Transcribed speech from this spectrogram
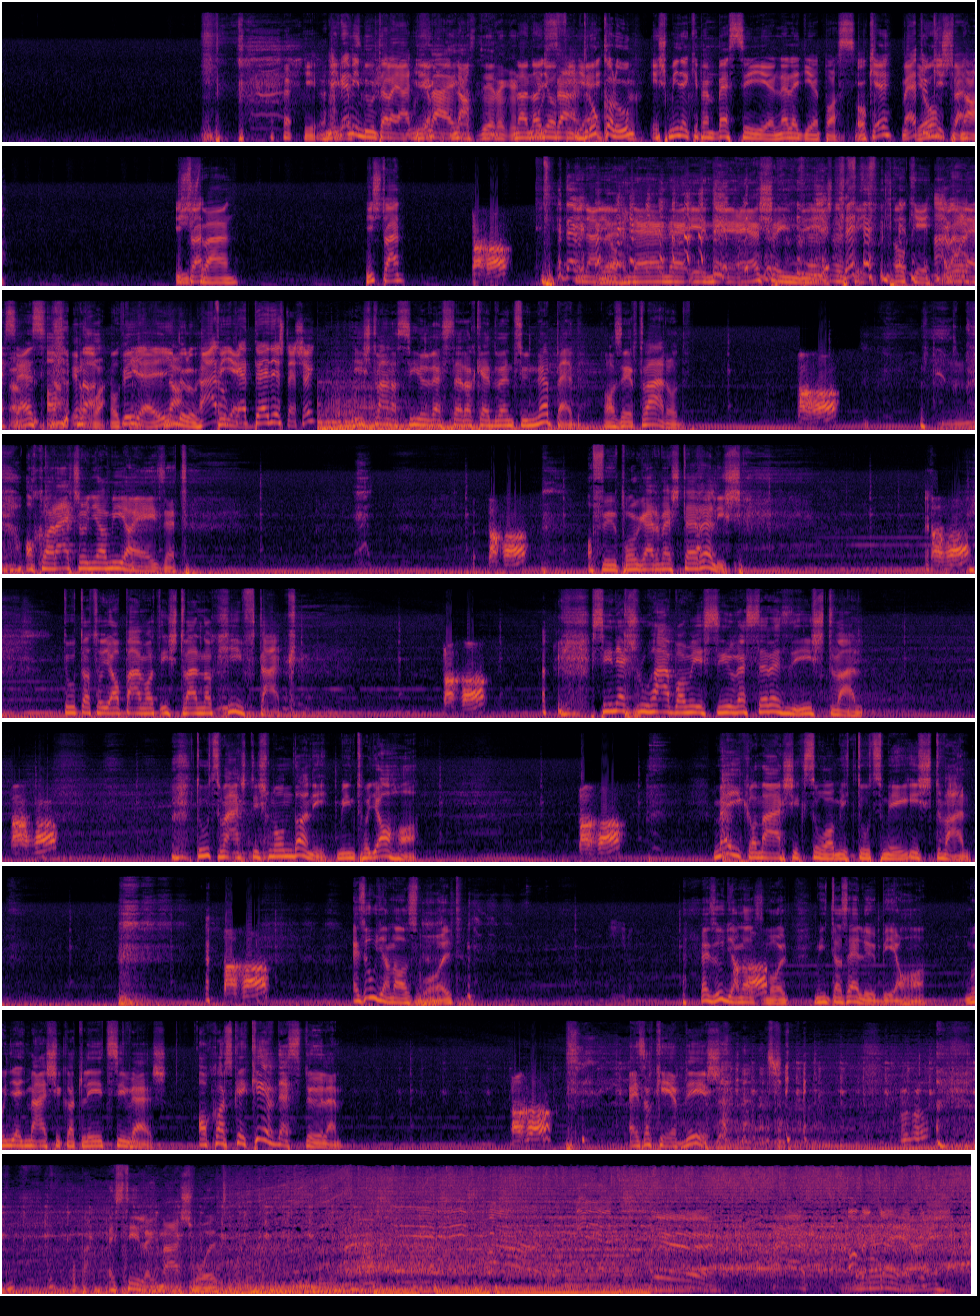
Még nem indult el a játék. Na, ezt, gyerekek, na nagyon figyelj. Drukkolunk. És mindenképpen beszéljél, ne legyél passzív. Oké, okay. mehetünk? István? Na, István? István. István? Aha. De Na jó. Ne, ne, én ne, el se. Oké, jó lesz ez. Na, van. Oké. figyelj, Na, indulunk. Három, figyelj. kettő, egyes, tessék. István, a szilveszter a kedvenc ünneped? Azért várod? Aha. A karácsonyja mi a helyzet? Aha. A főpolgármesterrel is? Aha. Tudtad, hogy apámat Istvánnak hívták? Aha. Színes ruhába mész szilveszterezni, István? Aha. Tudsz mást is mondani, mint hogy aha? Aha. Melyik a másik szó, amit tudsz még, István? Aha. Ez ugyanaz volt. Ez ugyanaz Aha. volt, mint az előbbi aha. Mondj egy másikat, légy szíves. Akarsz? Kérdezz tőlem. Aha. Ez a kérdés? Hoppá, ez tényleg más volt.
